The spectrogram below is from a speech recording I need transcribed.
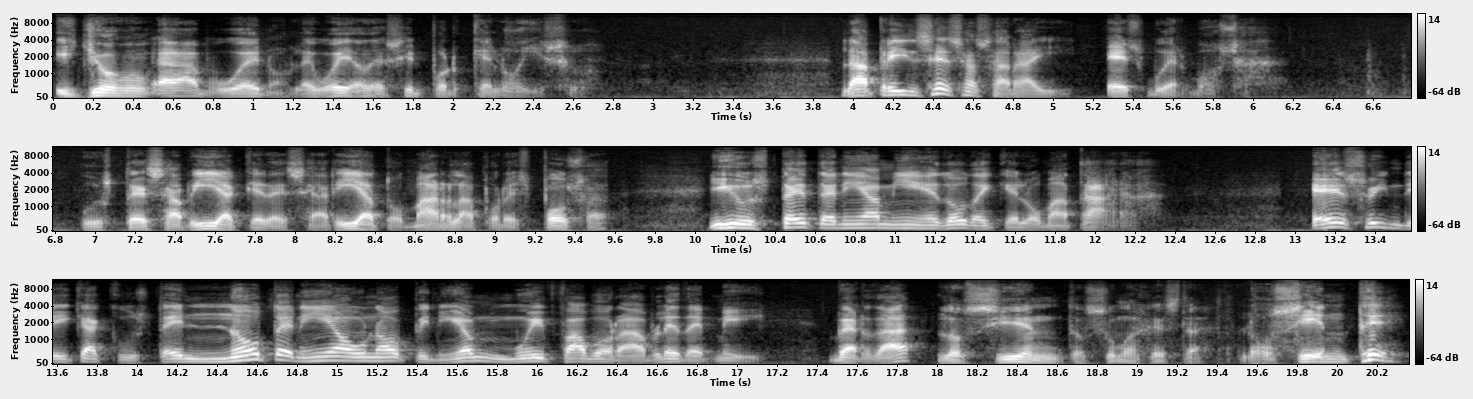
Y yo... Ah, bueno, le voy a decir por qué lo hizo. La princesa Sarai es muy hermosa. Usted sabía que desearía tomarla por esposa y usted tenía miedo de que lo matara. Eso indica que usted no tenía una opinión muy favorable de mí. ¿Verdad? Lo siento, Su Majestad. ¿Lo siente?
